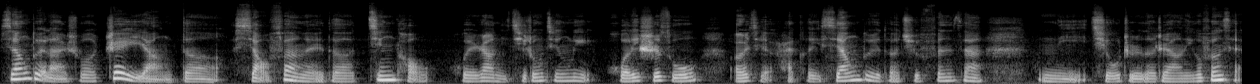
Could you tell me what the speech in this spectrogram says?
相对来说，这样的小范围的精投会让你集中精力。火力十足，而且还可以相对的去分散你求职的这样的一个风险。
